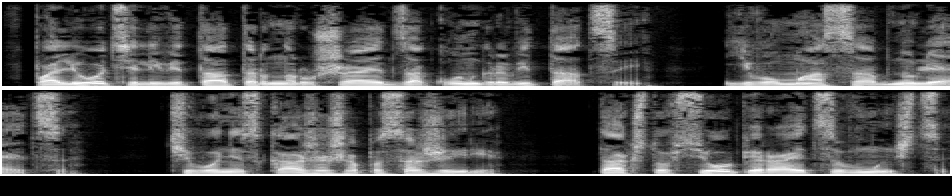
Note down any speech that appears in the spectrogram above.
В полете левитатор нарушает закон гравитации, его масса обнуляется. Чего не скажешь о пассажире. Так что все упирается в мышцы.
